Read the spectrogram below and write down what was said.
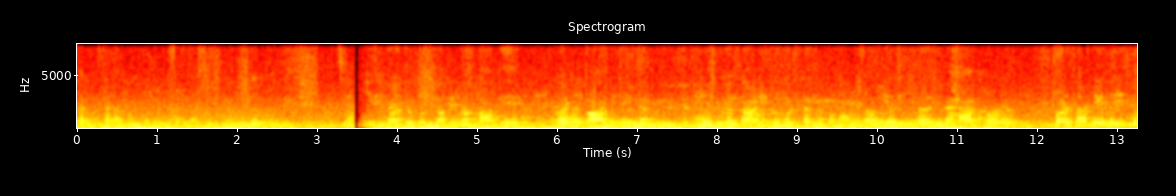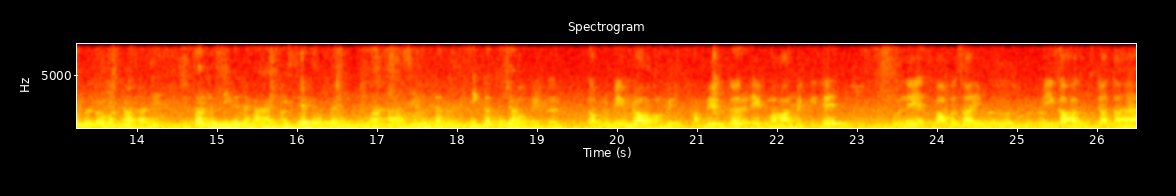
ਧਰਮ ਸਾਡਾ ਕੋਈ ਬਦਲ ਨਹੀਂ ਸਕਦਾ ਸੂਬੇ ਨੂੰ ਲਲਕਾਉਂਦੇ ਚਿੰਤਾ ਜੋ ਬੰਦਾ ਪੂਰਾ ਖਾ ਕੇ ਕਰ ਕਾਰ ਵੀ ਨਹੀਂ ਲੈਂਦੀ। ਮੁੱਖ ਸਾਰੀ ਉਮਰ ਧਨ ਕਮਾਉਣ ਦਾ ਵਿਅਸਤ ਰਹਿੰਦਾ ਹੈ, ਪਰ ਪਰ ਸਾਡੇ ਲਈ ਸਭ ਤੋਂ ਵੱਡਾ ਸਾਡੀ ਧਨ ਸਿਹਤ ਹੈ ਕਿਸੇ ਨੂੰ ਸਹੀ ਹੈ ਸਿਹਤ ਇੱਕ ਖਜ਼ਾਨਾ अम्बेडकर डॉक्टर भीमराव अम्बे- अम्बेडकर एक महान व्यक्ति थे उन्हें बाबा साहिब भी कहा जाता है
